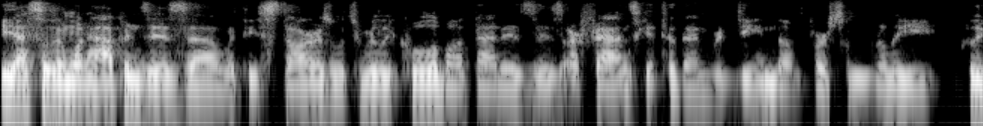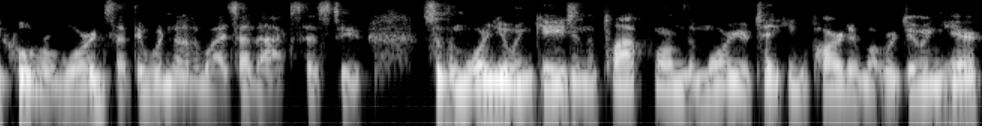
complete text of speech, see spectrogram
yeah so then what happens is uh, with these stars what's really cool about that is is our fans get to then redeem them for some really really cool rewards that they wouldn't otherwise have access to. So the more you engage in the platform, the more you're taking part in what we're doing here.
